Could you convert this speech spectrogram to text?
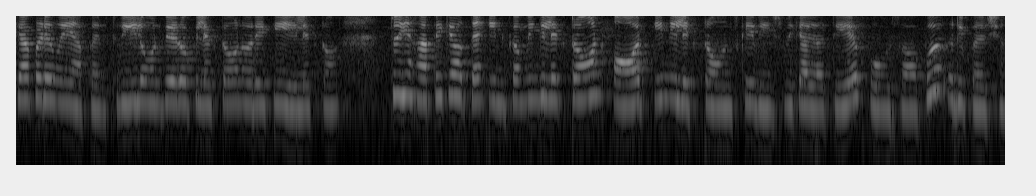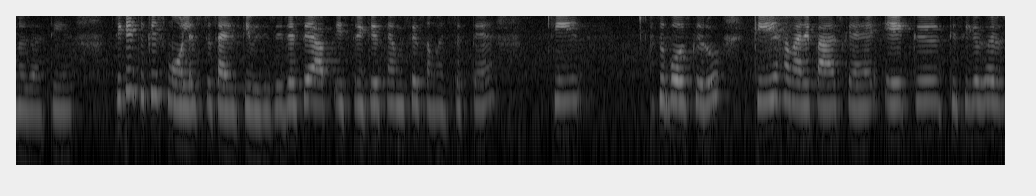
क्या पड़े हुए हैं यहाँ पर? Three lone pair of electron और एक ये इलेक्ट्रॉन तो यहाँ पे क्या होता है इनकमिंग इलेक्ट्रॉन और इन इलेक्ट्रॉन्स के बीच में क्या हो जाती है फोर्स ऑफ़ रिपल्शन हो जाती है। ठीक है, क्योंकि स्मॉलेस्ट साइज़ की वजह से। जैसे आप इस तरीके से हम इसे समझ सकते हैं कि सपोज़ करो कि हमारे पास क्या है, एक किसी का घर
